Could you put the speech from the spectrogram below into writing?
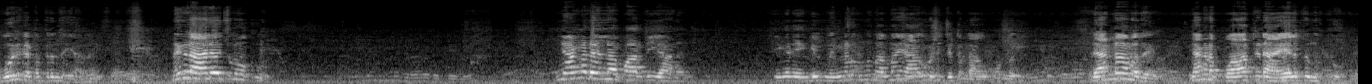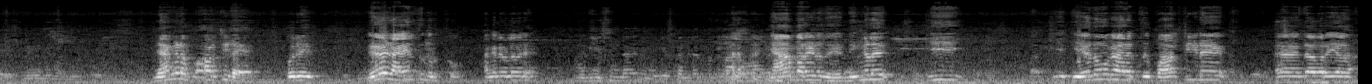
ഒരു ഘട്ടത്തിലും തയ്യാറ് നിങ്ങൾ ആലോചിച്ച് നോക്കൂ. ഞങ്ങളുടെ എല്ലാ പാർട്ടിയിലാണ് ഇങ്ങനെയെങ്കിൽ നിങ്ങളൊന്ന് നന്നായി ആഘോഷിച്ചിട്ടുണ്ടാവും. ഒന്ന്. രണ്ടാമത് ഞങ്ങളുടെ പാർട്ടിയുടെ അയലത്ത് നിർത്തൂ. ഞങ്ങളുടെ പാർട്ടിയുടെ ഒരു ഏഴ് അയലത്ത് നിർത്തൂ. അങ്ങനെയുള്ളവരെ? ഞാൻ പറയണത് നിങ്ങൾ ഈ- ഏതോ കാലത്ത് പാർട്ടിയുടെ എന്താ പറയാ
